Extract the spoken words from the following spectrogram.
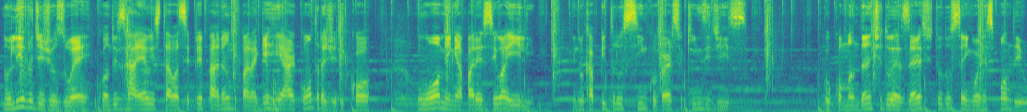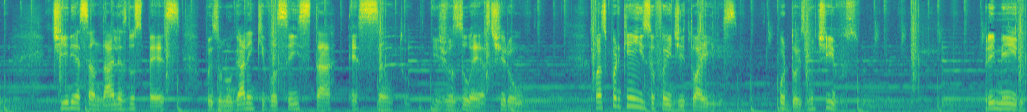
No livro de Josué, quando Israel estava se preparando para guerrear contra Jericó, um homem apareceu a ele, e no capítulo 5, verso 15 diz: O comandante do exército do Senhor respondeu: Tire as sandálias dos pés, pois o lugar em que você está é santo. E Josué as tirou. Mas por que isso foi dito a eles? Por dois motivos. Primeiro,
